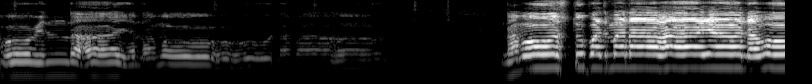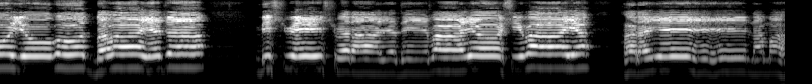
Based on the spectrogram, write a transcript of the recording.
गोविन्दाय नमो। नमः नमोऽस्तु पद्मनाभाय, नमो योगोद्भवाय च। विश्वेश्वराय देवाय, शिवाय हरये नमः।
